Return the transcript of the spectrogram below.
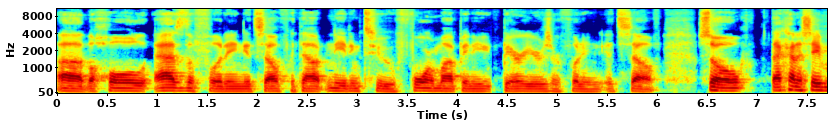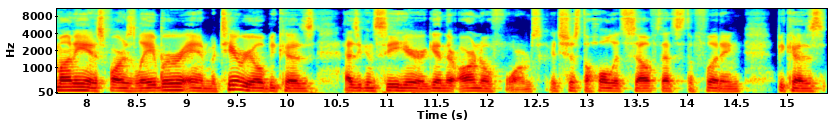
uh, the hole as the footing itself without needing to form up any barriers or footing itself. So that kind of saved money as far as labor and material because as you can see here again there are no forms. It's just the hole itself that's the footing because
